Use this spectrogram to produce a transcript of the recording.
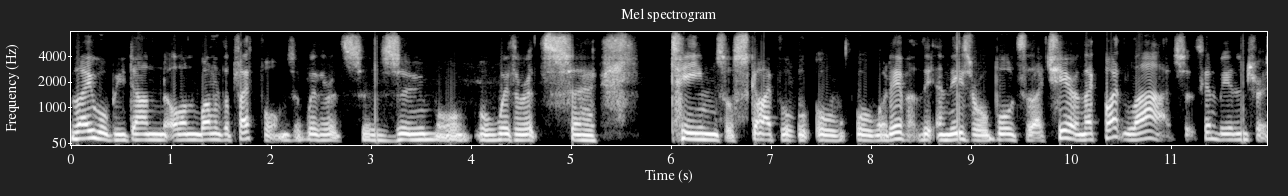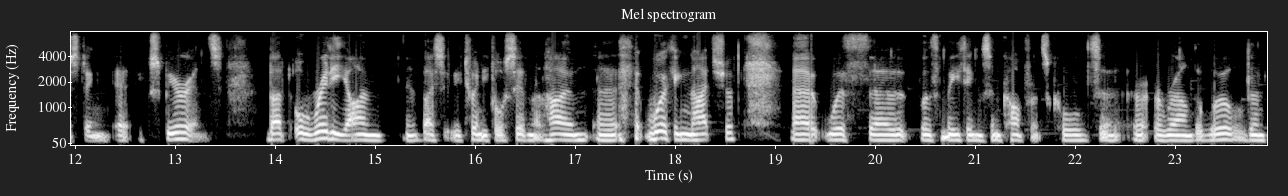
They will be done on one of the platforms, whether it's uh, Zoom or, or whether it's uh, Teams or Skype or, or, or whatever. And these are all boards that I chair, and they're quite large, so it's going to be an interesting uh, experience. But already I'm you know, basically 24 7 at home, uh, working night shift uh, with, uh, with meetings and conference calls uh, around the world. And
